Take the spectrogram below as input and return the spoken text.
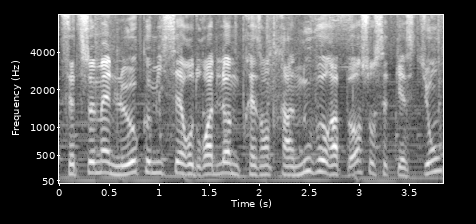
Cette semaine, le haut-commissaire aux droits de l'homme présentera un nouveau rapport sur cette question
